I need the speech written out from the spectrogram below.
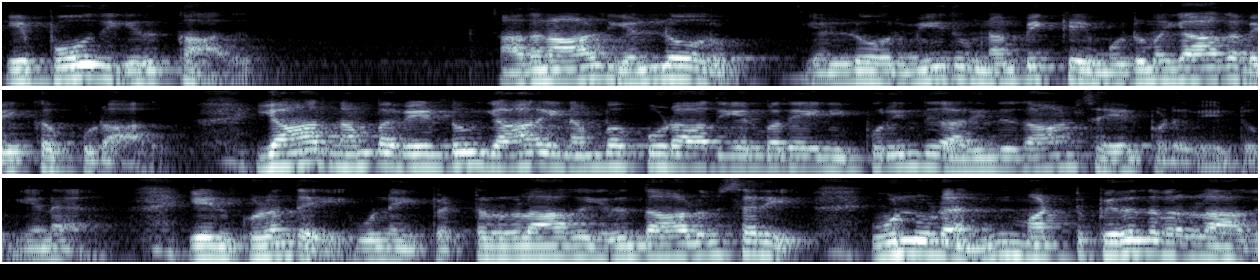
இப்போது இருக்காது. அதனால் எல்லோரும் எல்லோர் மீதும் நம்பிக்கை முழுமையாக வைக்கக்கூடாது. யார் நம்ப வேண்டும் யாரை நம்பக்கூடாது என்பதை நீ புரிந்து அறிந்துதான் செயல்பட வேண்டும் என என் குழந்தை உன்னை பெற்றவர்களாக இருந்தாலும் சரி உன்னுடன் மற்ற பிறந்தவர்களாக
